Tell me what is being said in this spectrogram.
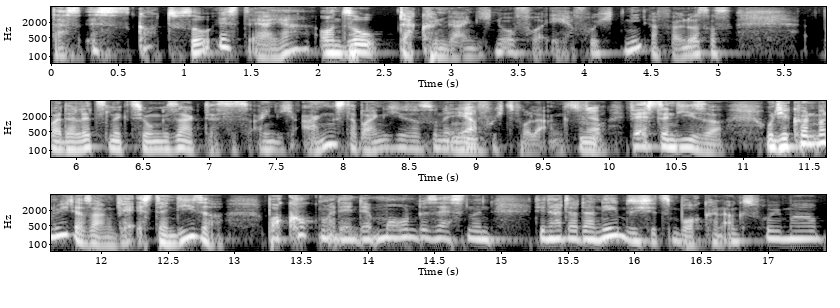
das ist Gott, so ist er, ja. Und so, da können wir eigentlich nur vor Ehrfurcht niederfallen. Du hast das bei der letzten Lektion gesagt, das ist eigentlich Angst, aber eigentlich ist das so eine ehrfurchtsvolle Angst vor. Ja. Wer ist denn dieser? Und hier könnte man wieder sagen, wer ist denn dieser? Boah, guck mal, den Dämonenbesessenen, den hat er da neben sich sitzen, braucht keine Angst vor ihm haben,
